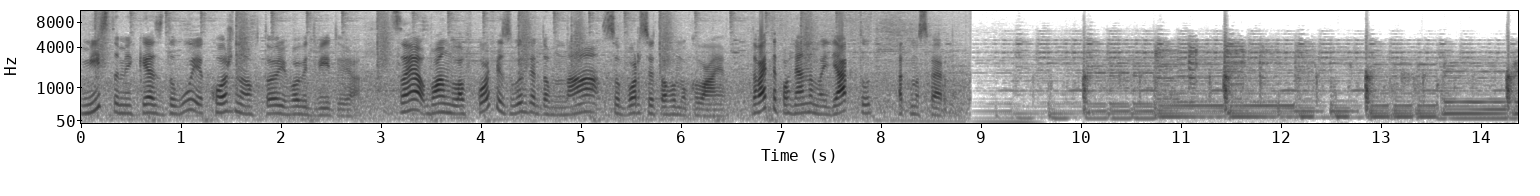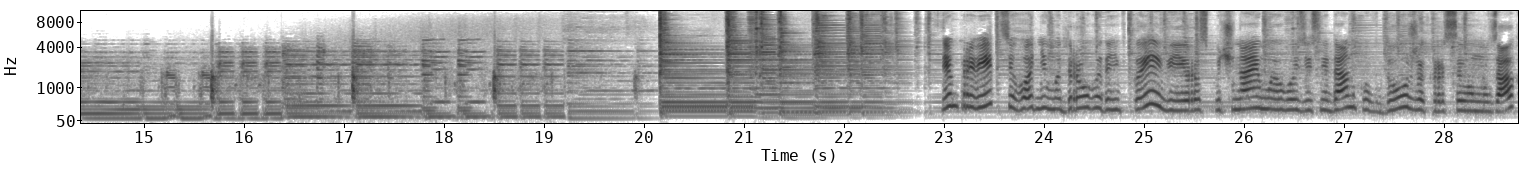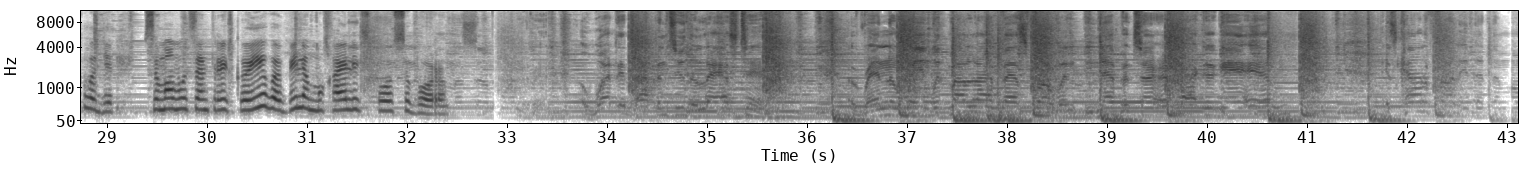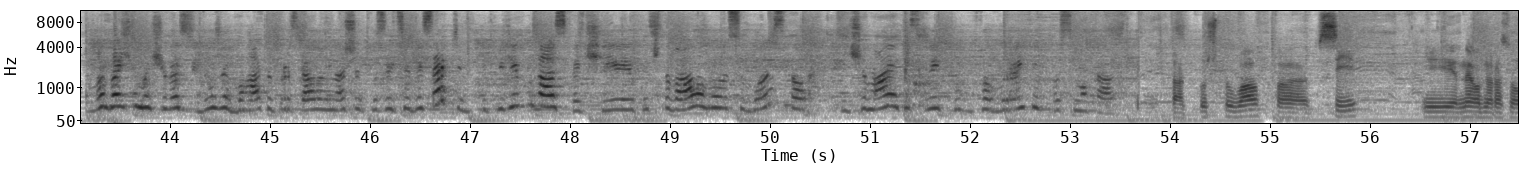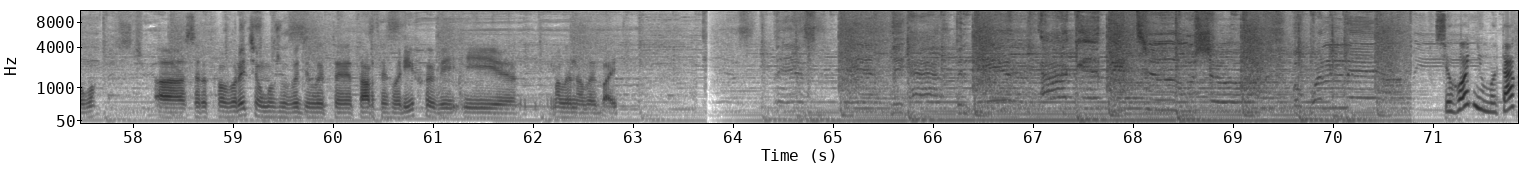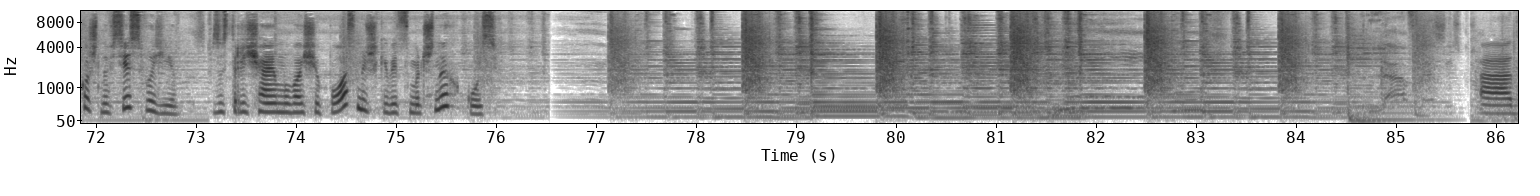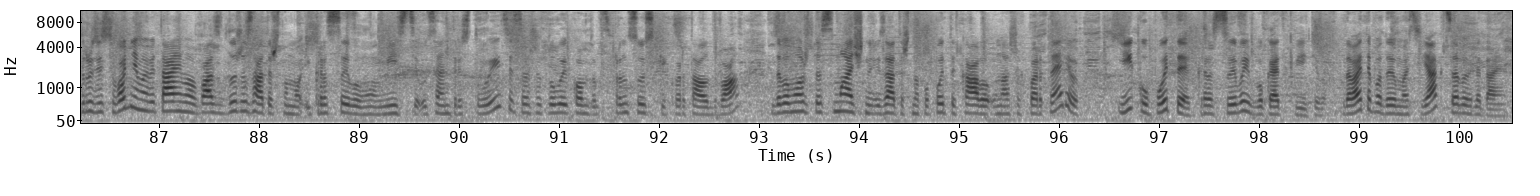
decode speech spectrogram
містом, яке здивує кожного, хто його відвідує. Це One Love Coffee з виглядом на собор Святого Миколая. Давайте поглянемо, як тут атмосферно. Всім привіт! Сьогодні ми другий день в Києві і розпочинаємо його зі сніданку в дуже красивому закладі в самому центрі Києва біля Михайлівського собору. What Ми бачимо, що у вас дуже багато представлено наших позицій десертів. Підкажіть, будь ласка, чи куштували ви особисто і чи маєте своїх фаворитів по смаках? Так, куштував е, всі і неодноразово. А серед фаворитів можу виділити тарти горіхові і малиновий байт. Сьогодні ми також на всі свої. Зустрічаємо ваші посмішки від смачних кусь. Е, Друзі, сьогодні ми вітаємо вас в дуже затишному і красивому місці у центрі столиці. Це житловий комплекс Французький квартал 2, де ви можете смачно і затишно попити кави у наших партнерів і купити красивий букет квітів. Давайте подивимося, як це виглядає.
